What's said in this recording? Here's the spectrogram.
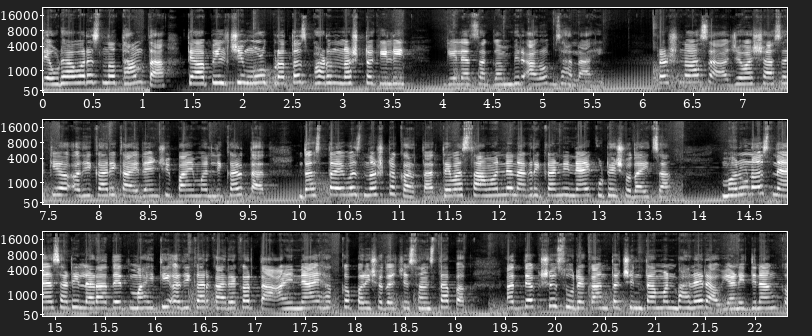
तेवढ्यावरच न थांबता त्या अपीलची मूळ प्रतच फाडून नष्ट केली गेल्याचा गंभीर आरोप झाला आहे. प्रश्न असा जेव्हा शासकीय अधिकारी कायद्यांची पायमल्ली करतात दस्तऐवज नष्ट करतात तेव्हा सामान्य नागरिकांनी न्याय कुठे शोधायचा? म्हणूनच न्यायासाठी लढा देत माहिती अधिकार कार्यकर्ता आणि न्याय हक्क परिषदेचे संस्थापक अध्यक्ष सूर्यकांत चिंतामण भालेराव यांनी दिनांक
